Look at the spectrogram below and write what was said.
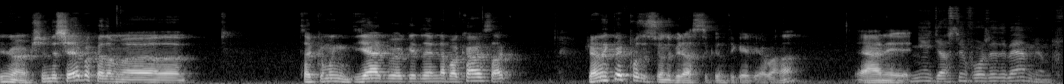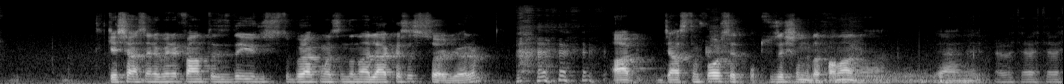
Bilmiyorum. Şimdi şeye bakalım. Ee, takımın diğer bölgelerine bakarsak running back pozisyonu biraz sıkıntı geliyor bana. Yani Niye Justin Forsett'i beğenmiyor musun? geçen sene beni fantezide yüzüstü bırakmasından alakasız söylüyorum. Abi Justin Forsett 30 yaşında falan ya. Yani Evet evet evet.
